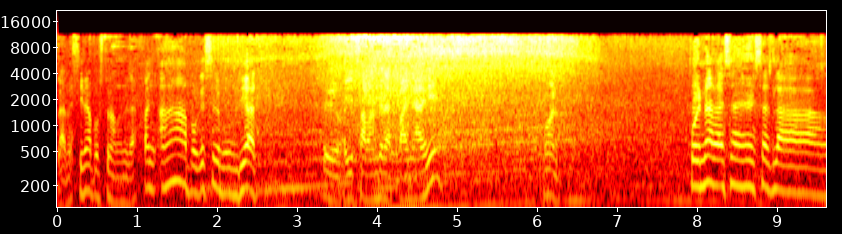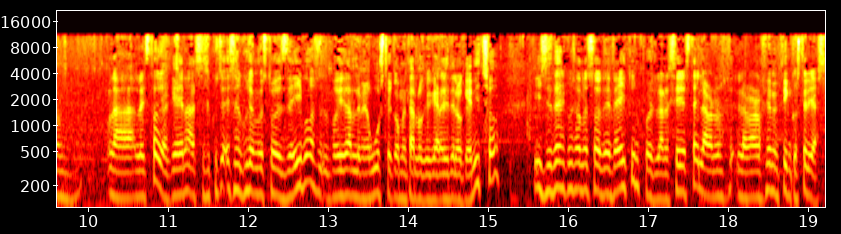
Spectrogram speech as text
La vecina ha puesto una bandera de España. Ah, porque es el mundial. Digo, ¿y esa bandera de España ahí? Bueno. Pues nada, esa, esa es la, la, historia. Que nada, si estáis escuchando esto desde Ivos, podéis darle me gusta y comentar lo que queráis de lo que he dicho. Y si estáis escuchando esto desde iTunes, pues la reseña está y la, la valoración de 5 estrellas.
